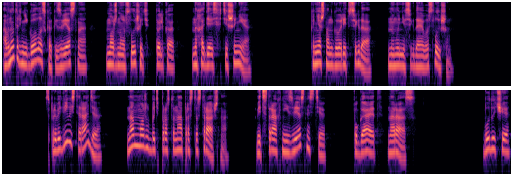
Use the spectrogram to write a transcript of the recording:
А внутренний голос, как известно, можно услышать только находясь в тишине. Конечно, он говорит всегда, но мы не всегда его слышим. Справедливости ради, нам может быть просто-напросто страшно, ведь страх неизвестности пугает на раз. Будучи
